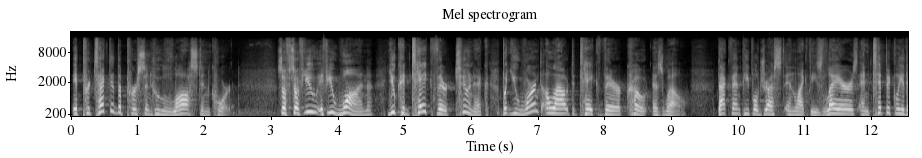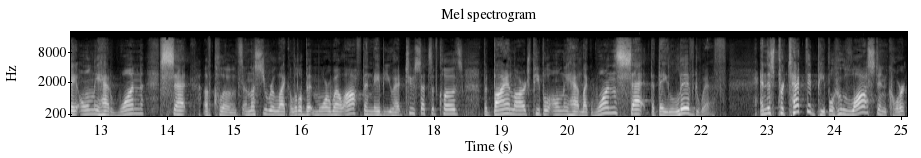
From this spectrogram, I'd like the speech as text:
it protected the person who lost in court. So, so if, you, if you won, you could take their tunic, but you weren't allowed to take their coat as well. Back then, people dressed in like these layers, and typically they only had one set of clothes. Unless you were like a little bit more well off, then maybe you had two sets of clothes. But by and large, people only had like one set that they lived with. And this protected people who lost in court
